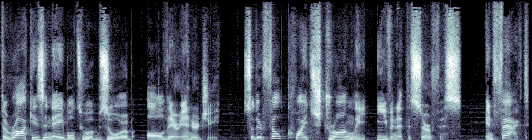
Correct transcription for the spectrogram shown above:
the rock isn't able to absorb all their energy, so they're felt quite strongly even at the surface. In fact,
